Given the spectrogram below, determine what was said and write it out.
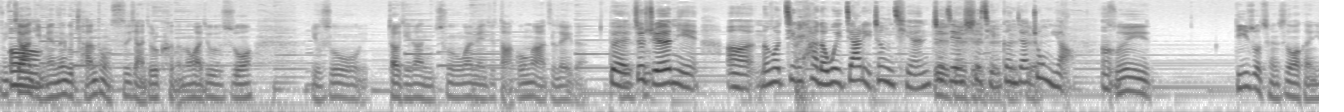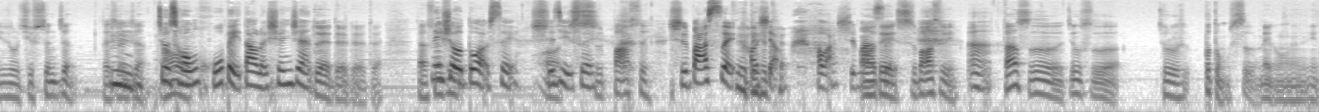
因为家里面那个传统思想就是可能的话就是说，有时候着急让你出外面去打工啊之类的。对，就觉得你呃能够尽快的为家里挣钱这件事情更加重要。嗯。所以第一座城市的话，肯定就是去深圳，在深圳。就从湖北到了深圳。对对对对。那时候多少岁？十几岁？十八岁。十八岁，好小，好吧，十八岁。对，十八岁。嗯。当时就是就是不懂事那种。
